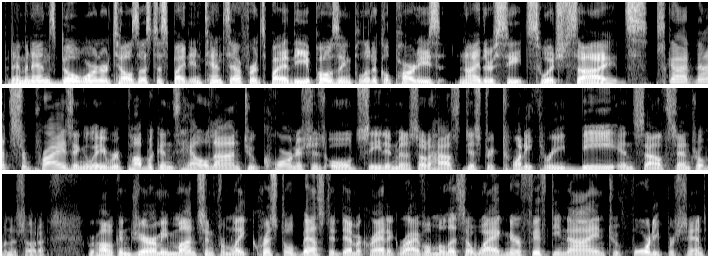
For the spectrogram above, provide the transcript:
But MNN's Bill Werner tells us despite intense efforts by the opposing political parties, neither seat switched sides. Scott, not surprisingly, Republicans held on to Cornish's old seat in Minnesota House District 23B in south central Minnesota. Republican Jeremy Munson from Lake Crystal bested Democratic rival Melissa Wagner 59 to 40 percent.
